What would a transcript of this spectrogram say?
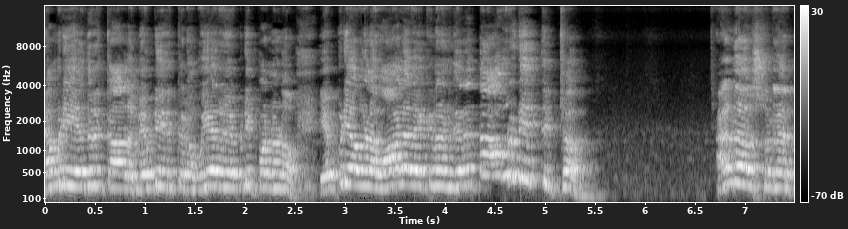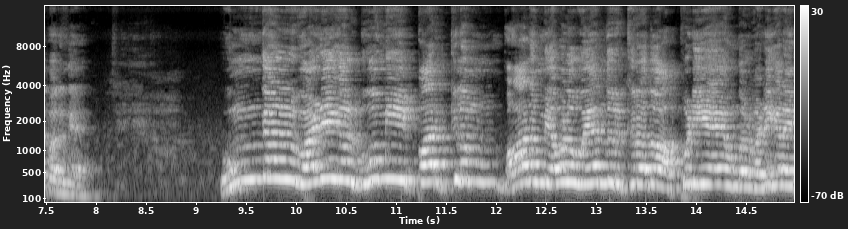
நம்முடைய எதிர்காலம் எப்படி இருக்கணும் உயர்வு எப்படி பண்ணணும் எப்படி அவங்கள வாழ வைக்கணுங்கிறது தான் அவருடைய திட்டம். அதான் அவர் சொல்றாரு பாருங்க. உங்கள் வழிகள் பூமியை பார்க்கிலும் வானம் எவ்வளவு உயர்ந்திருக்கிறதோ அப்படியே உங்கள் வழிகளை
